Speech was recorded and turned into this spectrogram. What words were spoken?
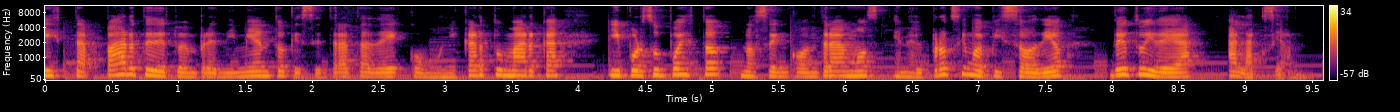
esta parte de tu emprendimiento que se trata de comunicar tu marca y por supuesto nos encontramos en el próximo episodio de Tu idea a la acción.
